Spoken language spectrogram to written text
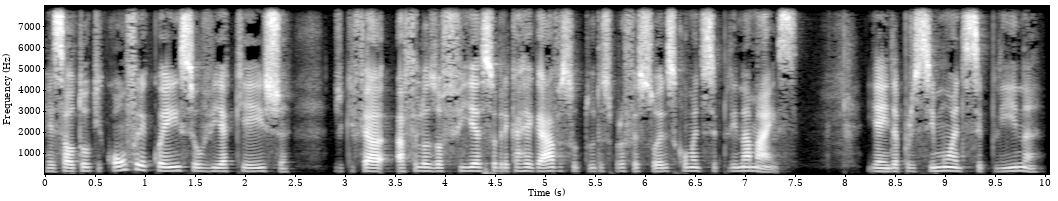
ressaltou que com frequência ouvia queixa de que a filosofia sobrecarregava os futuros professores com uma disciplina a mais, e ainda por cima uma disciplina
